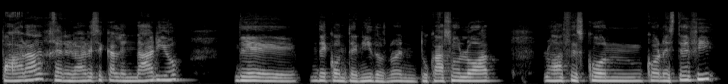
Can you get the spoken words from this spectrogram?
para generar ese calendario de, contenidos, ¿no? En tu caso lo, lo haces con, con Steffi,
